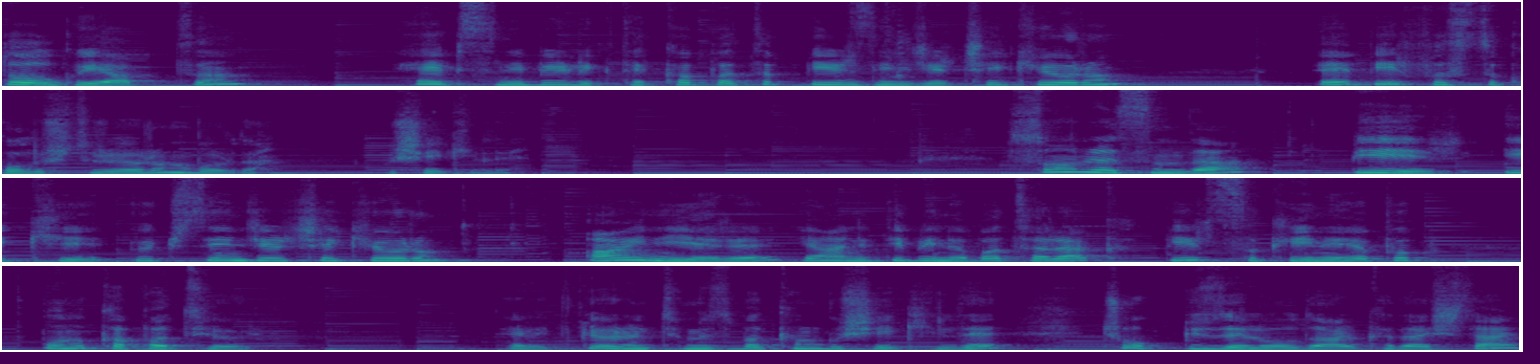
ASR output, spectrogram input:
dolgu yaptım. Hepsini birlikte kapatıp bir zincir çekiyorum ve bir fıstık oluşturuyorum burada bu şekilde. Sonrasında 1 2 3 zincir çekiyorum. Aynı yere yani dibine batarak bir sık iğne yapıp bunu kapatıyorum. Evet görüntümüz bakın bu şekilde. Çok güzel oldu arkadaşlar.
